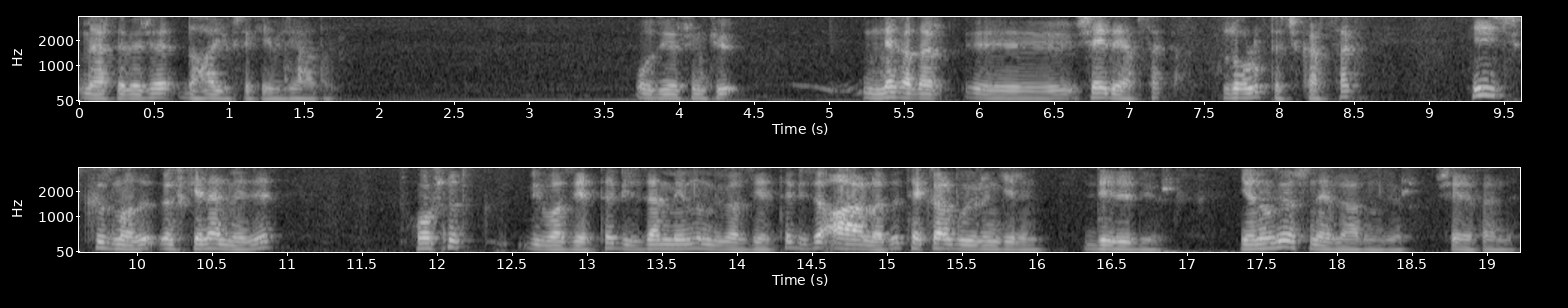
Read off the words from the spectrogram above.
mertebece daha yüksek evliyadan. O diyor çünkü ne kadar e, şey de yapsak, zorluk da çıkartsak hiç kızmadı, öfkelenmedi. Hoşnut bir vaziyette, bizden memnun bir vaziyette bizi ağırladı. Tekrar buyurun gelin dedi diyor. Yanılıyorsun evladım diyor şey efendi.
